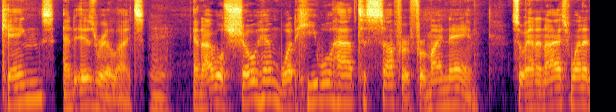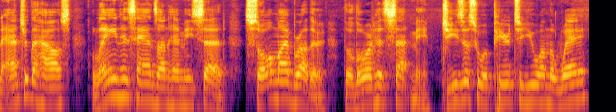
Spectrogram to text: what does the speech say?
kings, and Israelites. Mm. And I will show him what he will have to suffer for my name. So Ananias went and entered the house. Laying his hands on him, he said, Saul, my brother, the Lord has sent me, Jesus, who appeared to you on the way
